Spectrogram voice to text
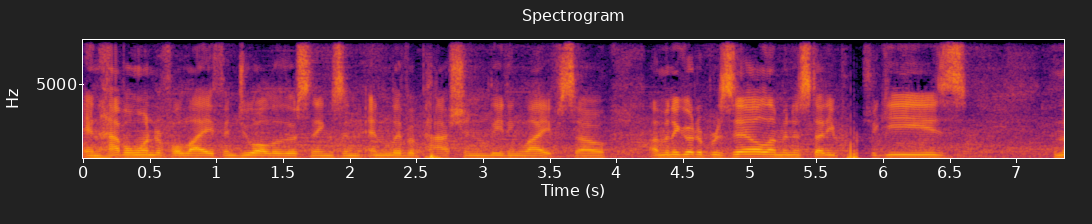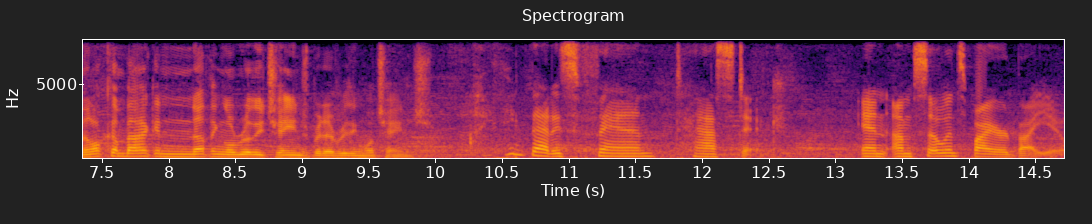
and have a wonderful life and do all of those things and, and live a passion leading life. So I'm going to go to Brazil, I'm going to study Portuguese, and then I'll come back and nothing will really change, but everything will change. I think that is fantastic. And I'm so inspired by you.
